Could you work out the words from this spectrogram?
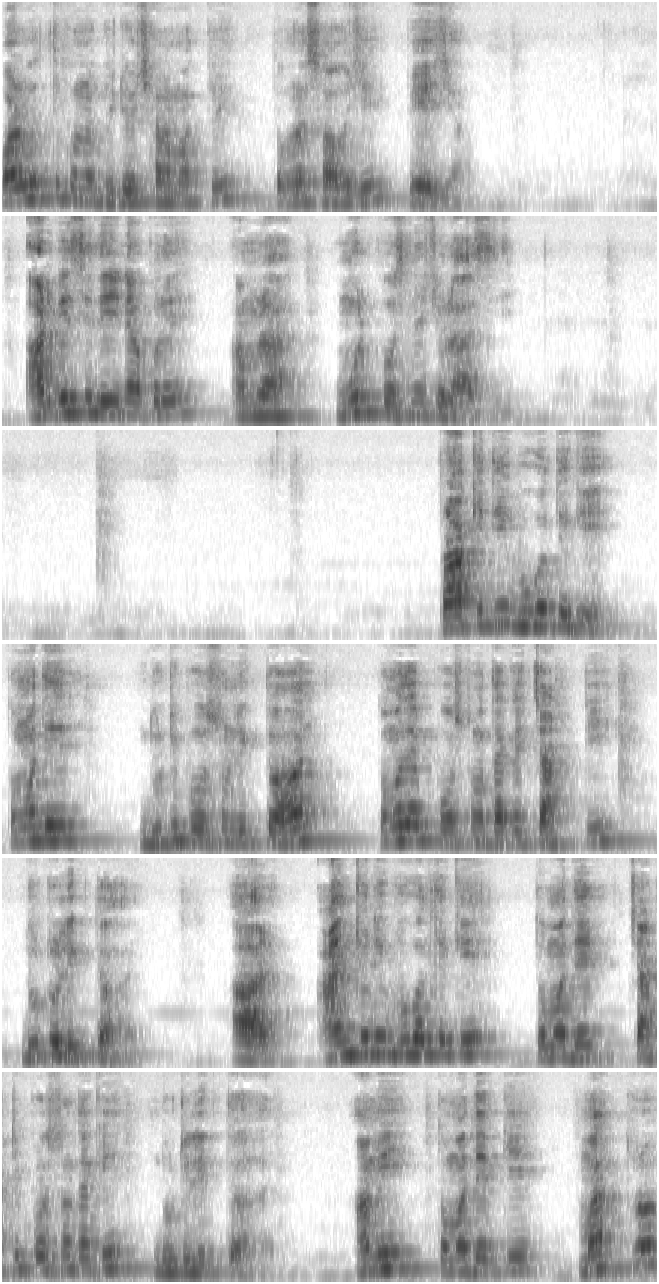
পরবর্তী কোনো ভিডিও ছাড়া মাত্রই তোমরা সহজে পেয়ে যাও। আর বেশি দেরি না করে আমরা মূল প্রশ্নে চলে আসি। প্রাকৃতিক ভূগোল থেকে তোমাদের দুটি প্রশ্ন লিখতে হয়, তোমাদের প্রশ্ন থাকে চারটি, দুটো লিখতে হয়। আর আঞ্চলিক ভূগোল থেকে তোমাদের চারটি প্রশ্ন থাকে, দুটি লিখতে হয়। আমি তোমাদেরকে মাত্র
